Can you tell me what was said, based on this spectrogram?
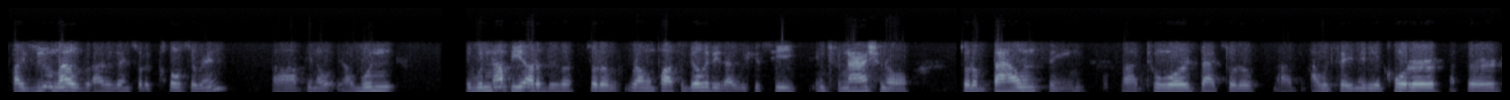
if I zoom out rather than sort of closer in, uh, you know, I wouldn't. it would not be out of the sort of realm of possibility that we could see international sort of balancing towards that sort of, I would say maybe a quarter, a third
